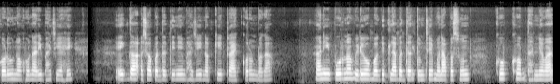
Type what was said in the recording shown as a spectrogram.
कडू न होणारी भाजी आहे. एकदा अशा पद्धतीने भाजी नक्की ट्राय करून बघा. आणि पूर्ण व्हिडिओ बघितल्याबद्दल तुमचे मनापासून खूप खूप धन्यवाद.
